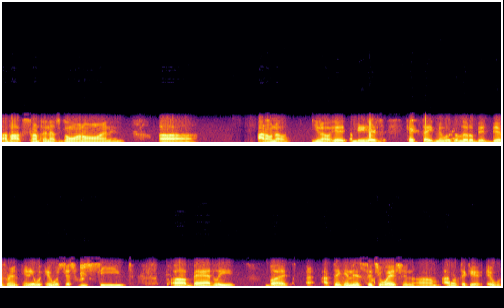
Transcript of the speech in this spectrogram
about something that's going on and uh I don't know. You know, his I mean his his statement was a little bit different and it it was just received uh badly, but I think in this situation, um, I don't think it, it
